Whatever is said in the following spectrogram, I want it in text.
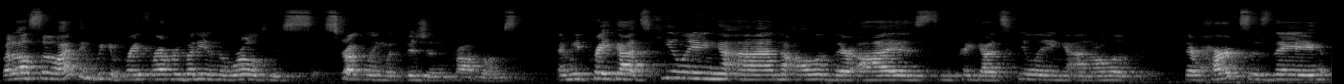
But also, I think we can pray for everybody in the world who's struggling with vision problems. And we pray God's healing on all of their eyes. We pray God's healing on all of their hearts as they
